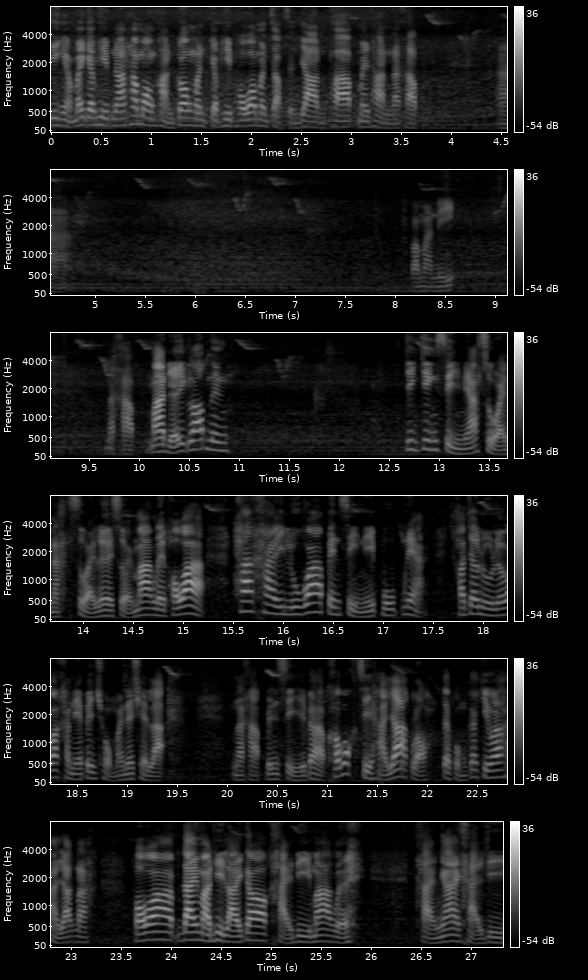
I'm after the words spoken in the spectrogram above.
ริงๆอะไม่กระพริบนะ ถ้ามองผ่านกล้องมันกระพริบเพราะว่ามันจับสัญญาณภาพไม่ทันนะครับ อ่า ประมาณนี้ นะครับ มาเดี๋ยวอีกรอบนึง จริง ๆ สีเนี้ยสวยนะสวยเลยสวยมากเลย เพราะว่าถ้าใครรู้ว่าเป็นสีนี้ปุ๊บเนี่ยเขาจะรู้เลยว่าคันนี้เป็นโฉมไมเนอร์เชนละนะครับเป็นสีแบบเขาบอกสีหายากเหรอ แต่ผมก็คิดว่าหายากนะ เพราะว่าได้มาทีไรก็ขายดีมากเลย ขายง่ายขายดี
